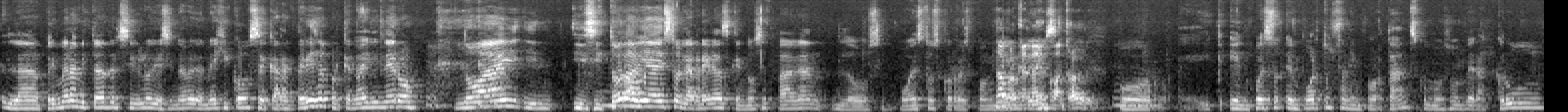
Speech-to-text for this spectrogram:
la primera mitad del siglo XIX de México se caracteriza porque no hay dinero, no hay, y, y si No. todavía a esto le agregas que no se pagan los impuestos correspondientes. No, porque no hay un control. Por, eh, en, pues- en puertos tan importantes como son Veracruz,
